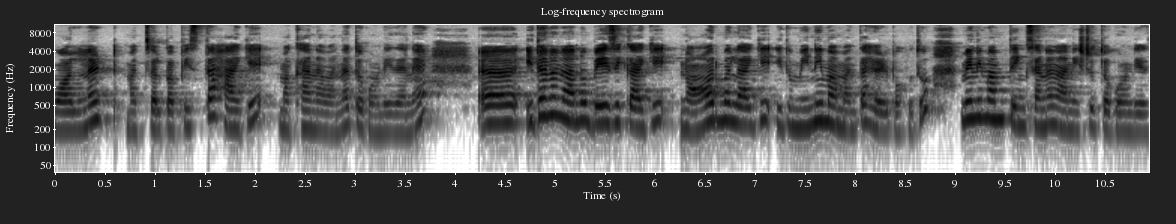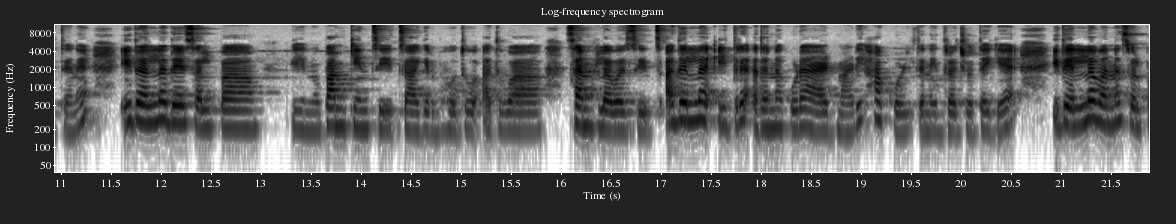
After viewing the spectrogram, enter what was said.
ವಾಲ್ನಟ್ ಮತ್ತು ಸ್ವಲ್ಪ ಪಿಸ್ತಾ ಹಾಗೆ ಮಖಾನವನ್ನು ತೊಗೊಂಡಿದ್ದೇನೆ. ಇದನ್ನು ನಾನು ಬೇಸಿಕ್ಕಾಗಿ ನಾರ್ಮಲಾಗಿ ಇದು ಮಿನಿಮಮ್ ಅಂತ ಹೇಳಬಹುದು. ಮಿನಿಮಮ್ ಥಿಂಗ್ಸನ್ನು ನಾನಿಷ್ಟು ತೊಗೊಂಡಿರ್ತೇನೆ. ಇದಲ್ಲದೆ ಸ್ವಲ್ಪ ಏನು ಪಂಪ್ಕಿನ್ ಸೀಡ್ಸ್ ಆಗಿರ್ಬೋದು ಅಥವಾ ಸನ್ಫ್ಲವರ್ ಸೀಡ್ಸ್ ಅದೆಲ್ಲ ಇದ್ದರೆ ಅದನ್ನು ಕೂಡ ಆ್ಯಡ್ ಮಾಡಿ ಹಾಕ್ಕೊಳ್ತೇನೆ ಇದರ ಜೊತೆಗೆ. ಇದೆಲ್ಲವನ್ನು ಸ್ವಲ್ಪ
